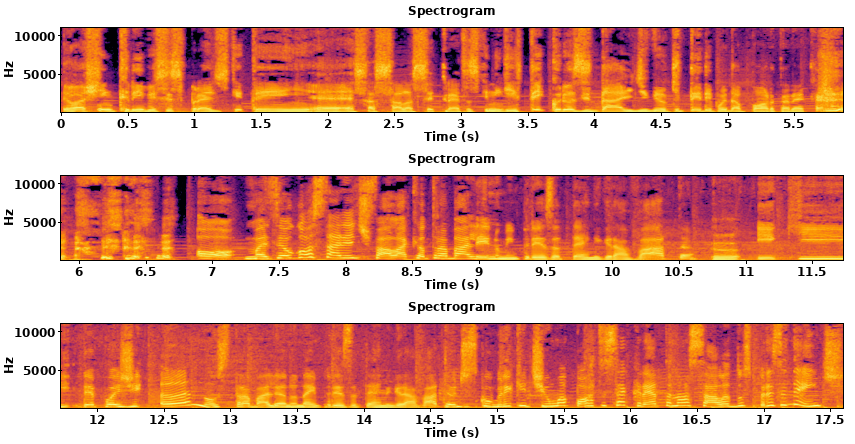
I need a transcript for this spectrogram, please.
Eu acho incrível esses prédios que tem é, essas salas secretas que ninguém tem curiosidade de ver o que tem depois da porta, né? Ó, mas eu gostaria de falar que eu trabalhei numa empresa terno e gravata Ah. e que depois de anos trabalhando na empresa terno e gravata, eu descobri que tinha uma porta secreta na sala dos presidentes.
